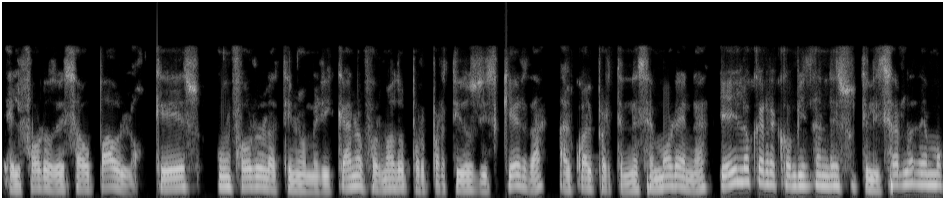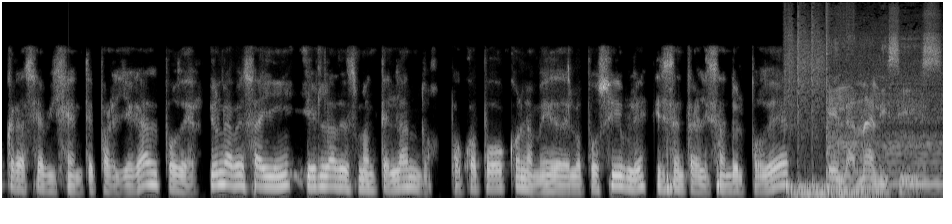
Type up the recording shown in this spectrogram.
el Foro de Sao Paulo, que es un foro latinoamericano formado por partidos de izquierda, al cual pertenece Morena, y ahí lo que recomiendan es utilizar la democracia vigente para llegar al poder y una vez ahí irla desmantelando poco a poco en la medida de lo posible, ir centralizando el poder. El análisis.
